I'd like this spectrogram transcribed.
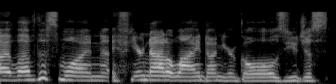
i love this one. If you're not aligned on your goals you just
